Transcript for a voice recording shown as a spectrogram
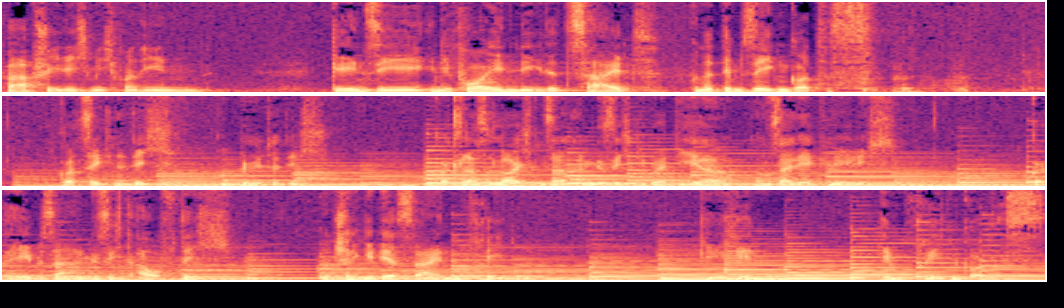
verabschiede ich mich von Ihnen. Gehen Sie in die vor Ihnen liegende Zeit unter dem Segen Gottes. Gott segne dich und behüte dich. Gott lasse leuchten sein Angesicht über dir und sei dir gnädig. Gott erhebe sein Angesicht auf dich und schenke dir seinen Frieden. Geh hin Frieden Gottes.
